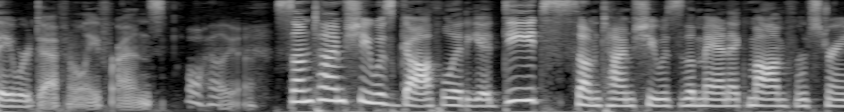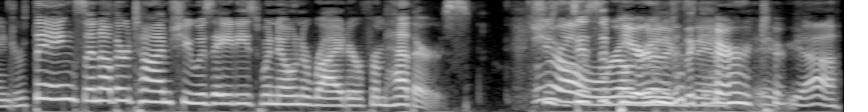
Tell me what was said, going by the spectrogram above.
they were definitely friends. Oh hell yeah. Sometimes she was goth Lydia Deetz, sometimes she was the manic mom from Stranger Things, and other times she was 80s Winona Ryder from Heathers. She's are all real disappeared into the exam- character. Yeah.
